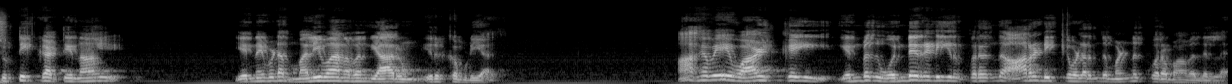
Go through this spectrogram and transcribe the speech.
சுட்டிக்காட்டினால் என்னை விட மலிவானவன் யாரும் இருக்க முடியாது. ஆகவே வாழ்க்கை என்பது ஒன்றரடியில் பிறந்து ஆறடிக்கு வளர்ந்து மண்ணுக்கு உரமாவதில்லை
